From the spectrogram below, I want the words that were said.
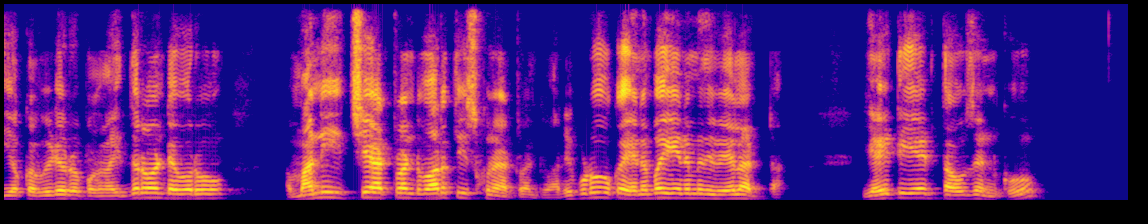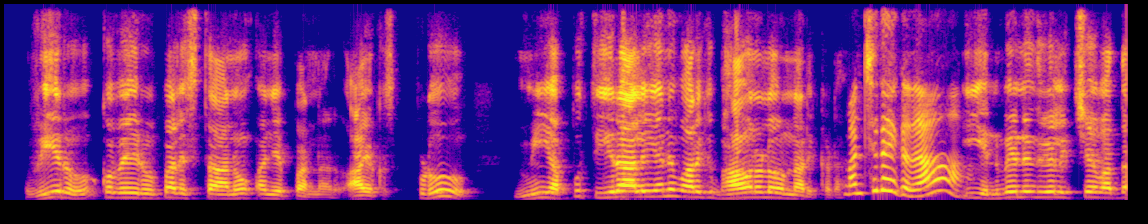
ఈ యొక్క వీడియో రూపంగా ఇద్దరు అంటే ఎవరు? మనీ ఇచ్చేటువంటి వారు తీసుకునేటువంటి వారు. ఇప్పుడు ఒక ఎనభై ఎనిమిది వేలు అంట ఎయిటీ ఎయిట్ థౌజండ్కు వీరు ఒక వెయ్యి రూపాయలు ఇస్తాను అని చెప్పి అన్నారు ఆ యొక్క ఇప్పుడు మీ అప్పు తీరాలి అని వారికి భావనలో ఉన్నారు ఇక్కడ. మంచిదే కదా! ఈ ఎనభై ఎనిమిది వేలు ఇచ్చే వద్ద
